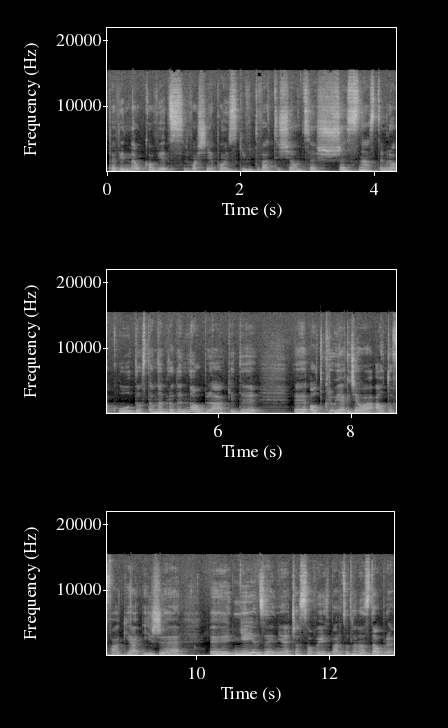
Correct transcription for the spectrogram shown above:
pewien naukowiec właśnie japoński w 2016 roku dostał Nagrodę Nobla, kiedy odkrył, jak działa autofagia i że y, niejedzenie czasowe jest bardzo dla nas dobre.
